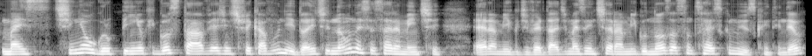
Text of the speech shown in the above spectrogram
Mas tinha o grupinho que gostava e a gente ficava unido. A gente não necessariamente era amigo de verdade, mas a gente era amigo nos assuntos High School Musical, entendeu?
